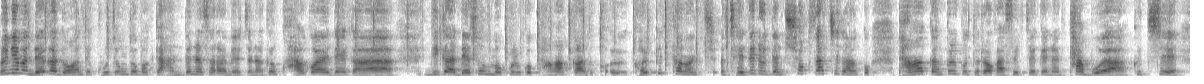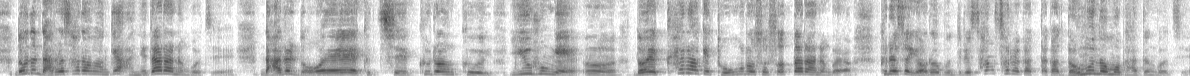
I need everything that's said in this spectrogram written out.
왜냐면 내가 너한테 그 정도밖에 안 되는 사람이었잖아. 그럼 과거에 내가 네가 내 손 못 끌고 방앗간 걸핏하면 제대로 된 추억 쌓지도 않고 방앗간 끌고 들어갔을 적에는 다 뭐야. 그치? 너는 나를 사랑한 게 아니다라는 거지. 나를 너의 그치 그런 그 유흥에 어, 너의 쾌락의 도구로서 썼다라는 거야. 그래서 여러분들이 상처를 갖다가 너무 너무 받은 거지.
